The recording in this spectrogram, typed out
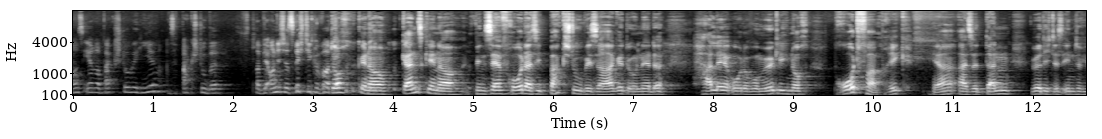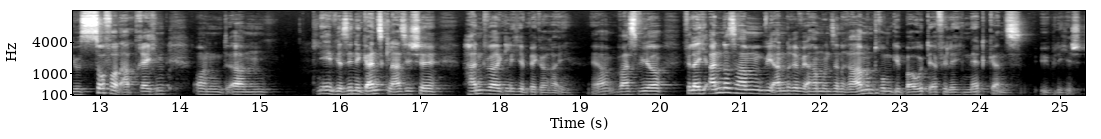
aus Ihrer Backstube hier? Also Backstube glaube ich, auch nicht das richtige Wort. Doch, genau, ganz genau. Ich bin sehr froh, dass ich Backstube sage und nicht Halle oder womöglich noch Brotfabrik, ja, also dann würde ich das Interview sofort abbrechen. Und ähm, nee, wir sind eine ganz klassische handwerkliche Bäckerei. Ja, was wir vielleicht anders haben wie andere, wir haben unseren Rahmen drum gebaut, der vielleicht nicht ganz üblich ist.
